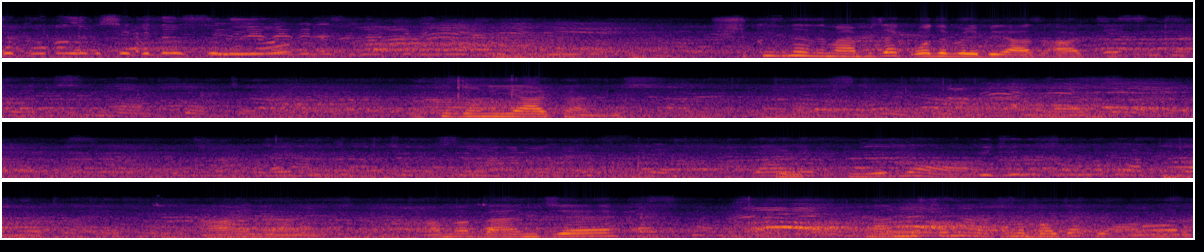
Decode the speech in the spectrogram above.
Çok havalı bir şekilde ısınıyor. Dediniz rakibine yenmek. Şu kız ne zaman yapacak? O da böyle biraz artist. Bu kız onu yerkenmiş. Ay bu da çok şey hırslı. Da. gücünü sonuna kadar kullanıyor çocuğu. Aynen. Ama bence kendi şunu ona bacak lazım.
